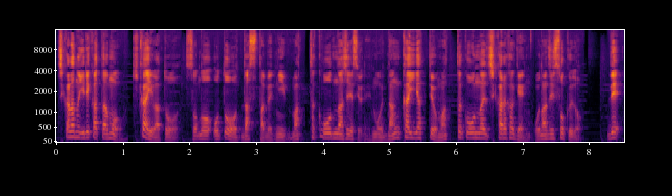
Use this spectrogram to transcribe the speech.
力の入れ方も、機械はとその音を出すために全く同じですよね。もう何回やっても全く同じ力加減、同じ速度で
